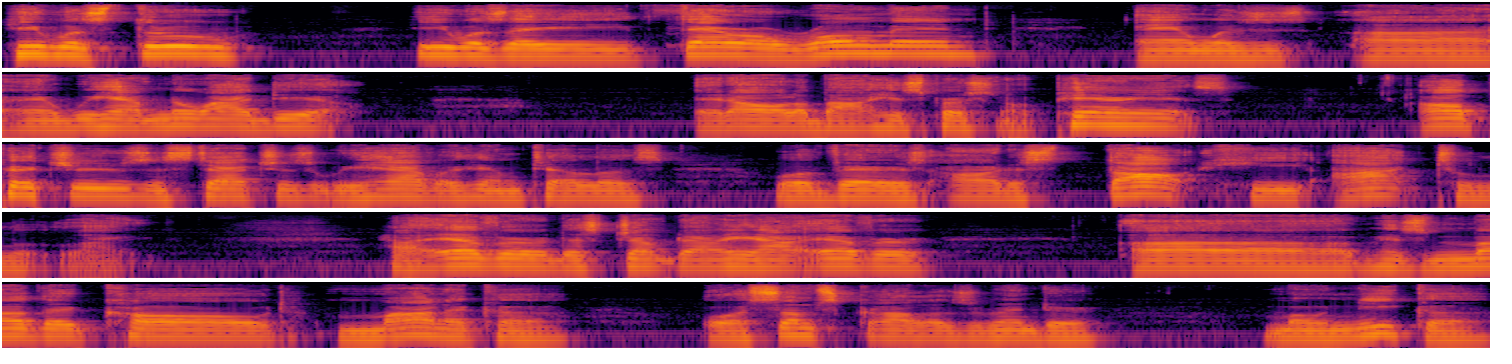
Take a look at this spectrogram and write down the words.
He was through, he was a thorough Roman and was, uh, and we have no idea at all about his personal appearance. All pictures and statues we have of him tell us what various artists thought he ought to look like. However, let's jump down here. However, uh, his mother called Monica, or some scholars render Monica.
